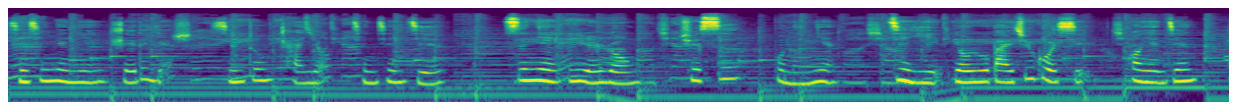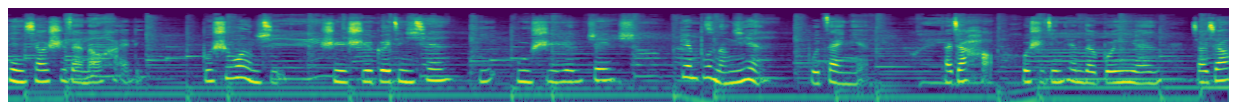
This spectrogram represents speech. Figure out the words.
心心念念谁的眼？心中缠有千千结。思念一人容，却思不能念。记忆犹如白驹过隙，晃眼间便消失在脑海里。不是忘记，是时隔境迁，已物是人非，便不能念，不再念。大家好。我是今天的播音员娇娇。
